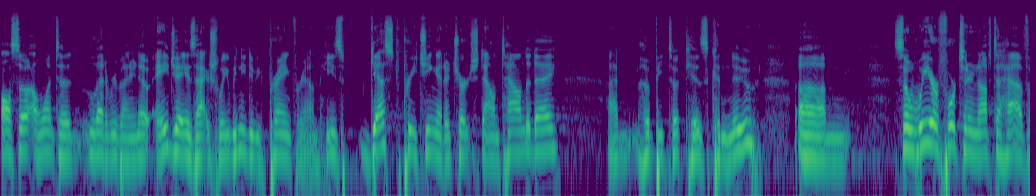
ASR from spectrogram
also, I want to let everybody know AJ is actually, we need to be praying for him. He's guest preaching at a church downtown today. I hope he took his canoe. Um, so we are fortunate enough to have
